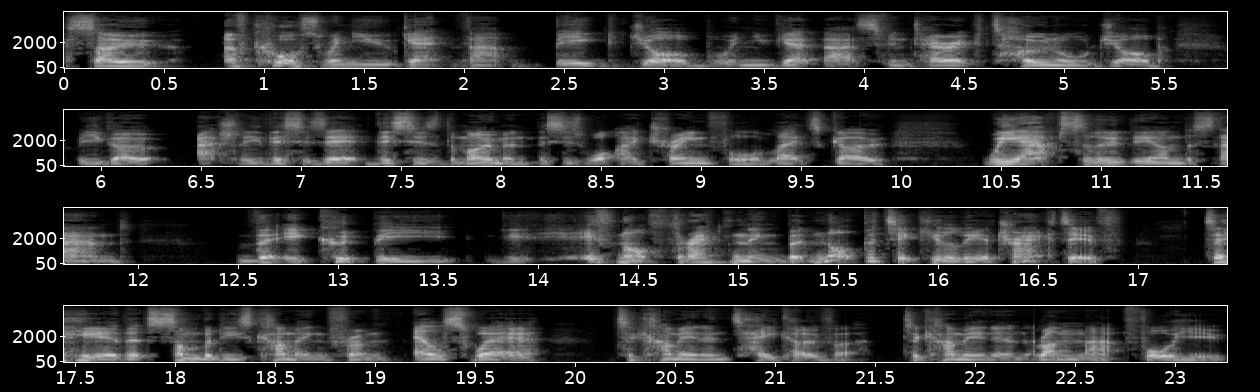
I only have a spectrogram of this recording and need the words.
So, of course, when you get that big job, when you get that sphincteric tonal job where you go, actually, this is it, this is the moment, this is what I trained for, let's go, we absolutely understand that it could be, if not threatening, but not particularly attractive to hear that somebody's coming from elsewhere to come in and take over, to come in and run that for you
